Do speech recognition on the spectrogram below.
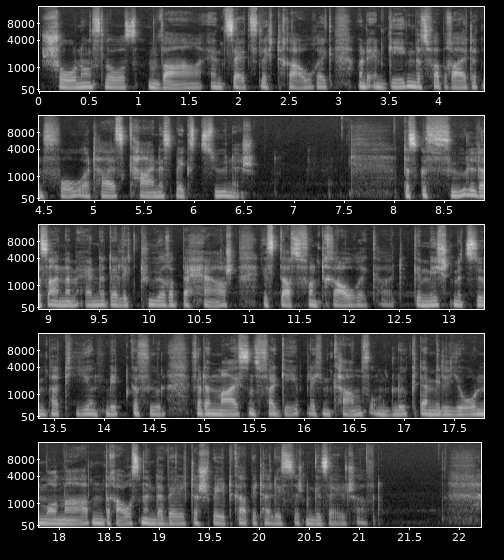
schonungslos, wahr, entsetzlich traurig und entgegen des verbreiteten Vorurteils keineswegs zynisch. Das Gefühl, das einen am Ende der Lektüre beherrscht, ist das von Traurigkeit, gemischt mit Sympathie und Mitgefühl für den meistens vergeblichen Kampf um Glück der Millionen Monaden draußen in der Welt der spätkapitalistischen Gesellschaft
